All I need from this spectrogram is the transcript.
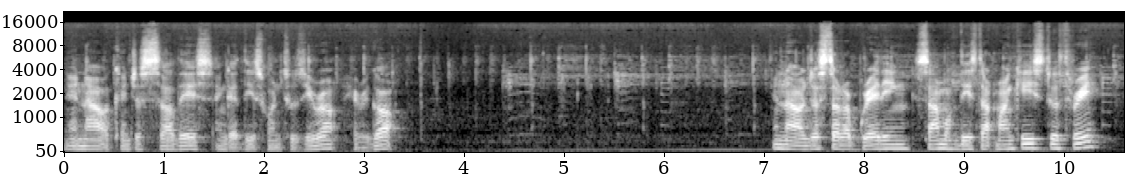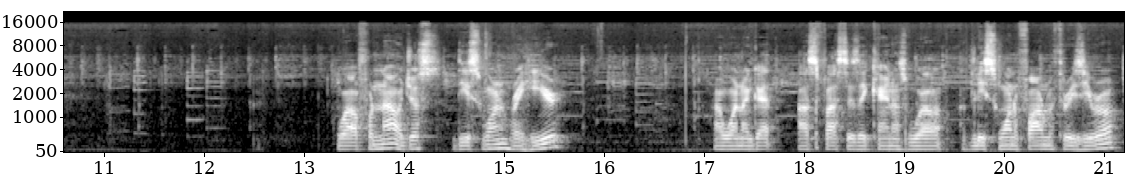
And now I can just sell this and get this one to zero. Here we go and now I'll just start upgrading some of these Dart Monkeys to three. Well for now just this one right here. I want to get as fast as I can as well at least one farm 3-0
